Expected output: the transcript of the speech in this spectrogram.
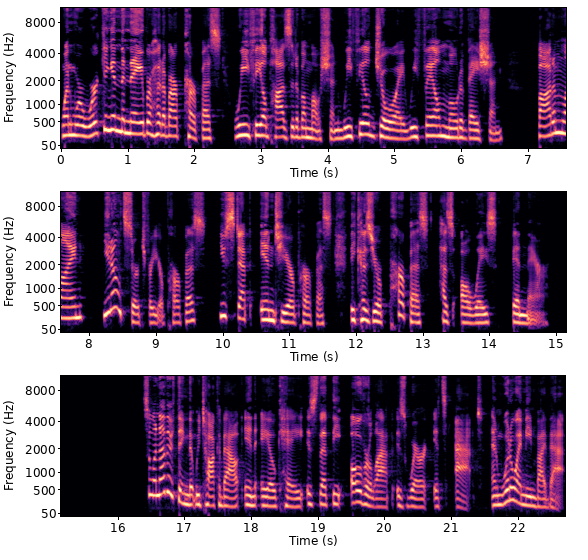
When we're working in the neighborhood of our purpose, we feel positive emotion. We feel joy. We feel motivation. Bottom line, you don't search for your purpose. You step into your purpose because your purpose has always been there. So another thing that we talk about in AOK is that the overlap is where it's at. And what do I mean by that?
